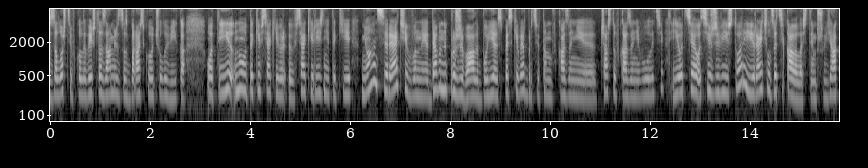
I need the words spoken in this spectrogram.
Заложців, коли вийшла заміж за збаразького чоловіка. От і ну такі всякі всякі різні такі нюанси, речі, вони де вони проживали, бо є списки виборців, там вказані, часто вказані вулиці. І оце, оці живі історії, і Рейчел зацікавилась тим, що як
